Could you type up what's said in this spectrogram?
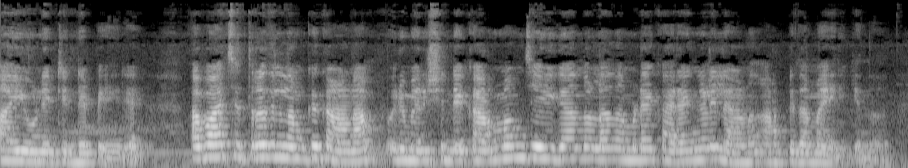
ആ യൂണിറ്റിന്റെ പേര്. അപ്പൊ ആ ചിത്രത്തിൽ നമുക്ക് കാണാം ഒരു മനുഷ്യന്റെ കർമ്മം ചെയ്യുക എന്നുള്ളത് നമ്മുടെ കരങ്ങളിലാണ് അർപ്പിതമായിരിക്കുന്നത്.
